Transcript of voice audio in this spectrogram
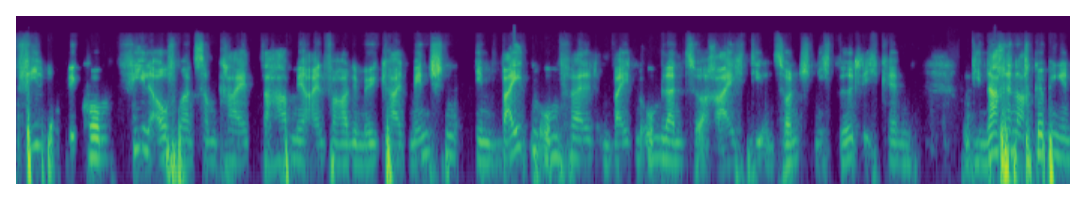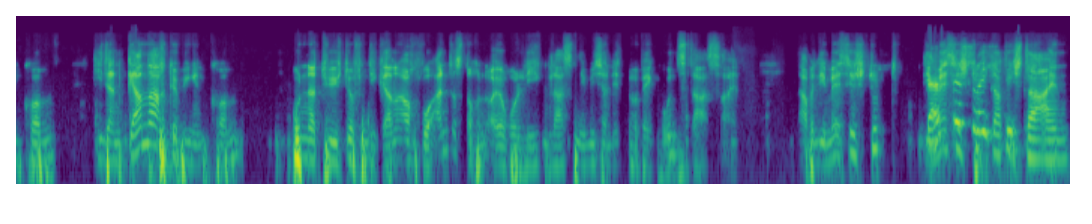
viel Publikum, viel Aufmerksamkeit. Da haben wir einfach die Möglichkeit, Menschen im weiten Umfeld, im weiten Umland zu erreichen, die uns sonst nicht wirklich kennen und die nachher nach Göppingen kommen, die dann gern nach Göppingen kommen. Und natürlich dürfen die gerne auch woanders noch einen Euro liegen lassen. Die müssen ja nicht nur wegen uns da sein. Aber die Messe, Stutt die Messe ist Stuttgart ist da ein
